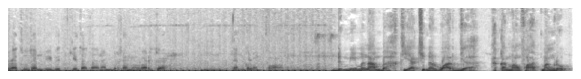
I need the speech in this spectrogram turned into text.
ratusan bibit kita tanam bersama warga dan kelompok Demi menambah keyakinan warga akan manfaat mangrove,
